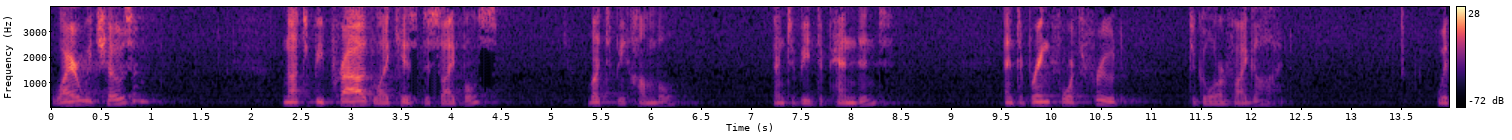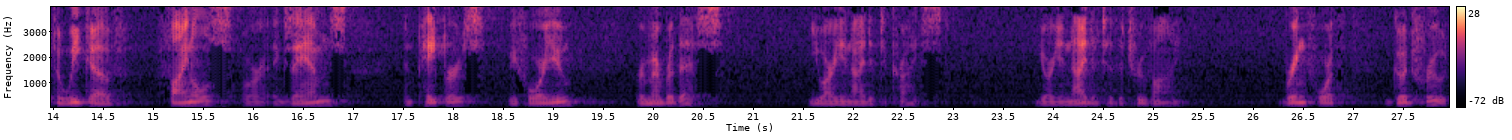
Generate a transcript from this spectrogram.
Why are we chosen? Not to be proud like His disciples but to be humble and to be dependent and to bring forth fruit to glorify God. With a week of finals or exams and papers before you, remember this you are united to Christ, you are united to the true vine. Bring forth good fruit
